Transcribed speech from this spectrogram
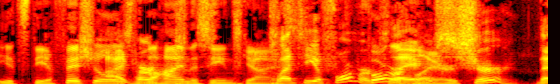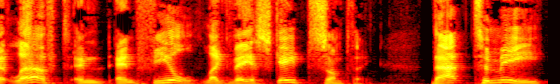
it's the officials, I've heard behind the scenes guys. plenty of former, Former players, players. sure, that left and and feel like they escaped something. That to me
